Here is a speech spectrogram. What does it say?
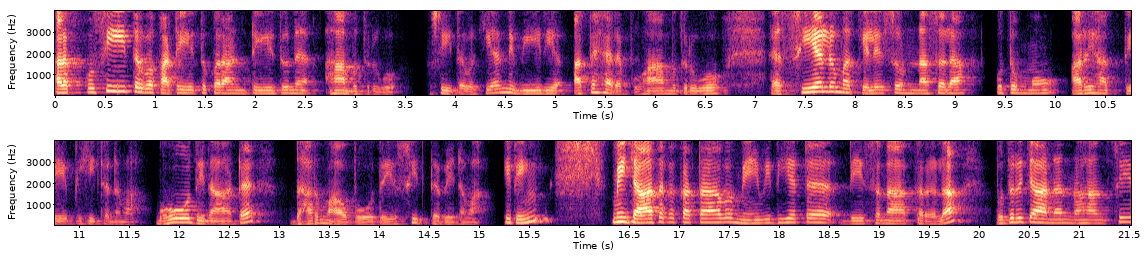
අර කුසීතව කටයුතු කරන්නට යෙදුන හාමුදුරුවෝ කුසීතව කියන්නේ වීරිය අතහැරපු හාමුදුරුවෝ සියලුම කෙලෙසුන් නැසලා උතුම් වූ අරිහත්ත්වයේ පිහිටනවා. බොහෝ දිනාට ධර්ම අවබෝධය සිද්ධ වෙනවා. ඉතින් මේ ජාතක කතාව මේ විදිහට දේශනා කරලා බුදුරජාණන් වහන්සේ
